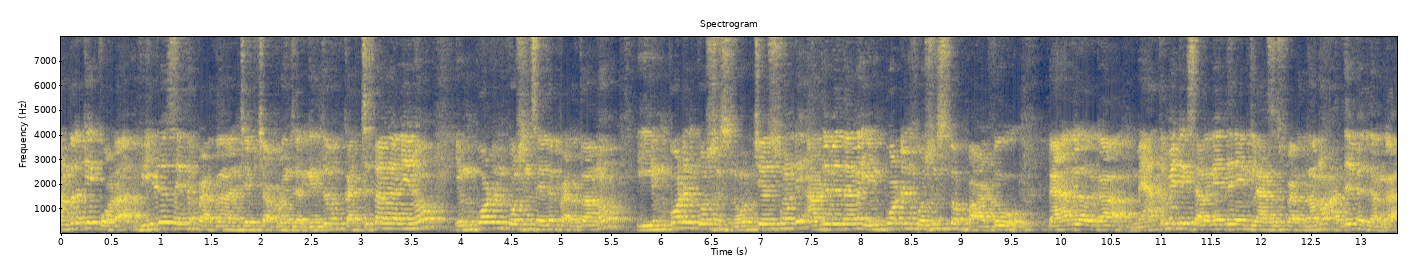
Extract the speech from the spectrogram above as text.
అందరికీ కూడా వీడియోస్ అయితే పెడతానని చెప్పి చెప్పడం జరిగింది. ఖచ్చితంగా నేను ఇంపార్టెంట్ క్వశ్చన్స్ అయితే పెడతాను. ఈ ఇంపార్టెంట్ క్వశ్చన్స్ నోట్ చేసుకోండి. అదే విధంగా ఇంపార్టెంట్ క్వశ్చన్స్తో పాటు ప్యారలల్గా మ్యాథమెటిక్స్ ఎలాగైతే నేను క్లాసెస్ పెడతానో అదే విధంగా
